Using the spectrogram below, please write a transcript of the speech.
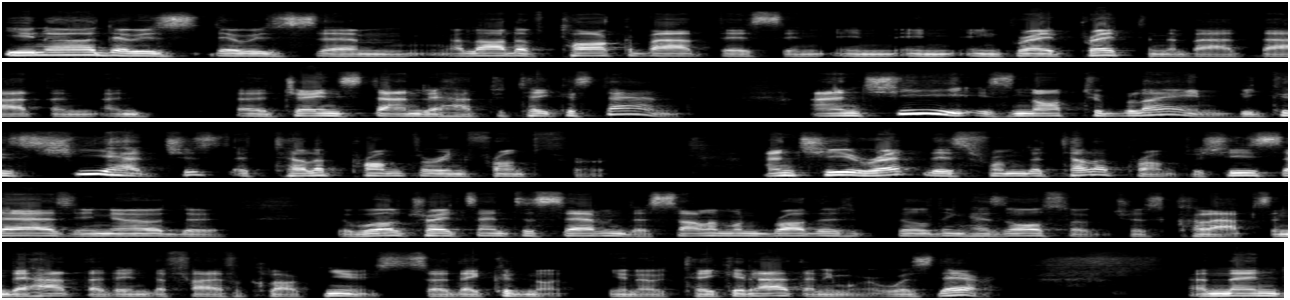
you know, there was there was um, a lot of talk about this in in in, Great Britain about that, and and uh, Jane Stanley had to take a stand, and she is not to blame because she had just a teleprompter in front of her, and she read this from the teleprompter. She says, you know, the the World Trade Center 7, the Salomon Brothers building has also just collapsed. And they had that in the five o'clock news. So they could not, you know, take it out anymore. It was there. And then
